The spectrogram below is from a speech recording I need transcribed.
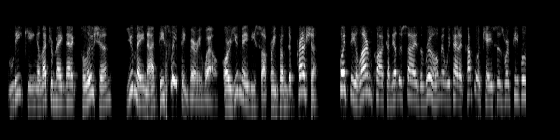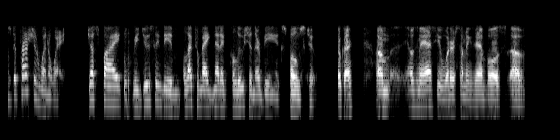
leaking electromagnetic pollution, you may not be sleeping very well, or you may be suffering from depression. Put the alarm clock on the other side of the room, and we've had a couple of cases where people's depression went away just by reducing the electromagnetic pollution they're being exposed to. Okay. Um, I was going to ask you, what are some examples of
